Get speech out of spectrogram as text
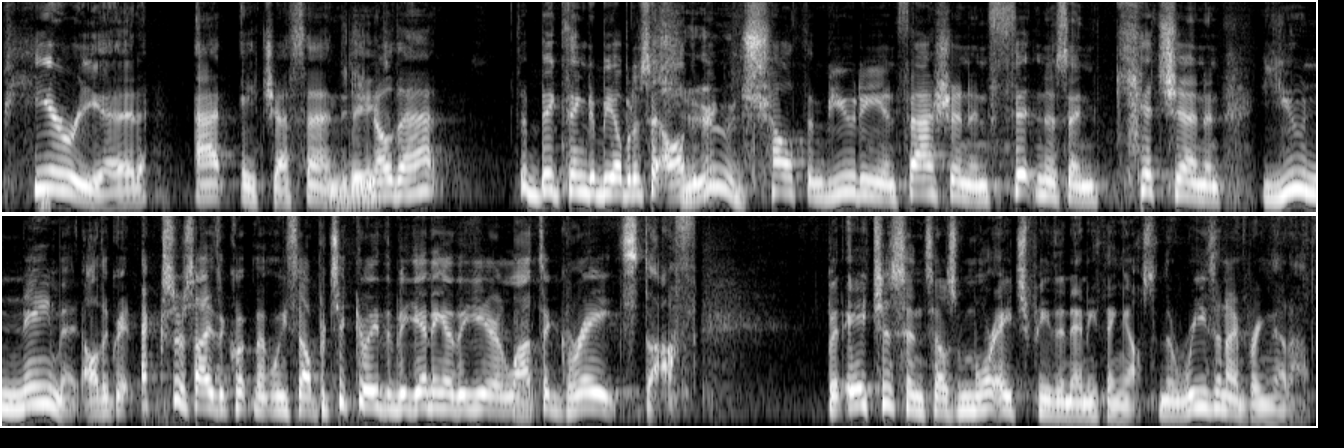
period, at HSN. Did you know that? It's a big thing to be able to say. All the great Huge. health and beauty and fashion and fitness and kitchen and you name it. All the great exercise equipment we sell, particularly at the beginning of the year, lots of great stuff. But HSN sells more HP than anything else. And the reason I bring that up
